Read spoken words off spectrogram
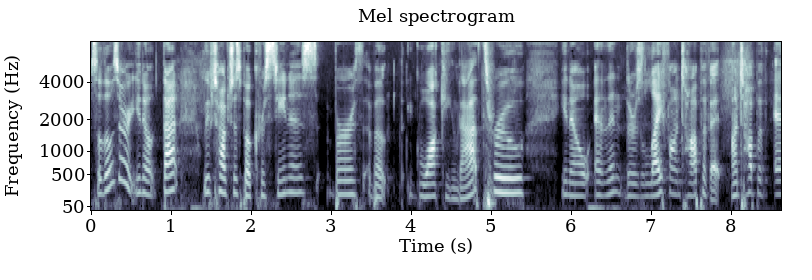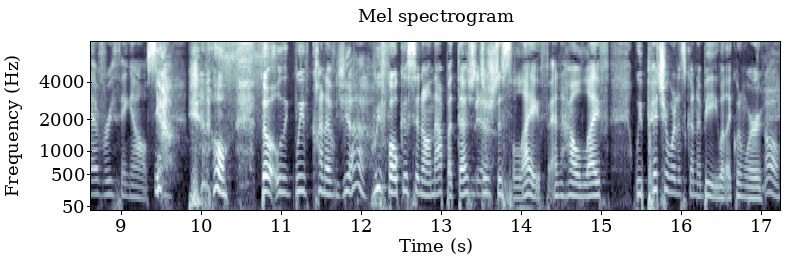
So those are, you know, that we've talked just about Christina's birth, about walking that through, you know, and then there's life on top of it, on top of everything else. Yeah. You know, the, like we've kind of, Yeah. we focus in on that, but there's, Yeah. there's just life and how life, we picture what it's going to be, like when we're Oh.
